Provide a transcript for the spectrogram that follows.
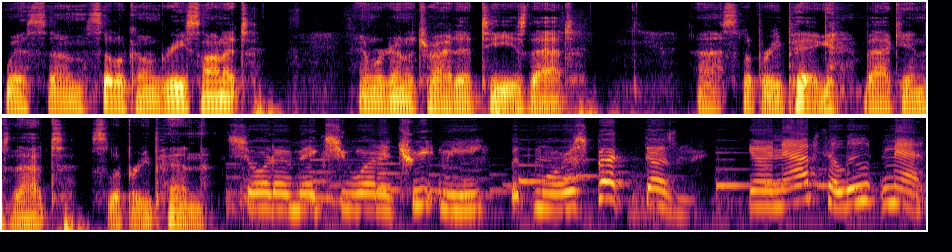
with some silicone grease on it. And we're going to try to tease that uh, slippery pig back into that slippery pen. Sort of makes you want to treat me with more respect, doesn't it? You're an absolute mess.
